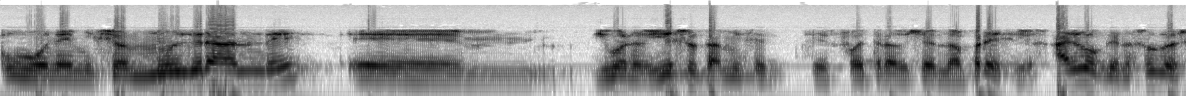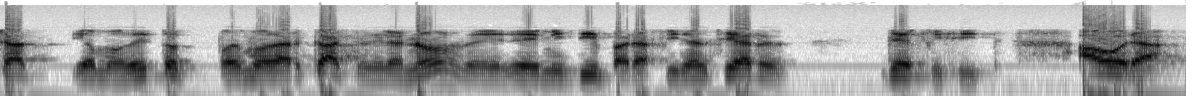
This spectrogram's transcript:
hubo una emisión muy grande eh, y bueno, y eso también se, fue traduciendo a precios. Algo que nosotros ya, digamos, de esto podemos dar cátedra, ¿no? De, emitir para financiar déficit. Ahora,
